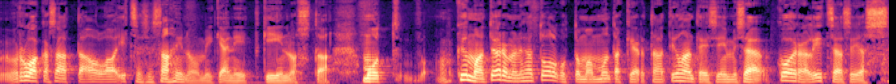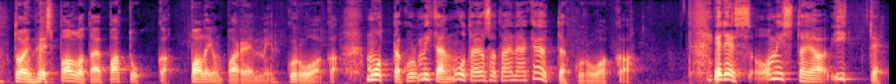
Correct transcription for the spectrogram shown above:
ruoka saattaa olla itse asiassa ainoa, mikä niitä kiinnostaa. Mutta kyllä mä oon törmännyt ihan tolkuttoman monta kertaa tilanteisiin, missä koira itse asiassa toimisi pallo tai patukka paljon paremmin kuin ruoka. Mutta kun mitään muuta ei osata enää käyttää kuin ruokaa. Edes omistaja itse,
